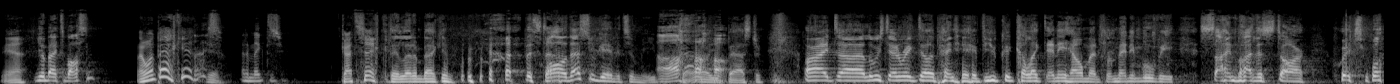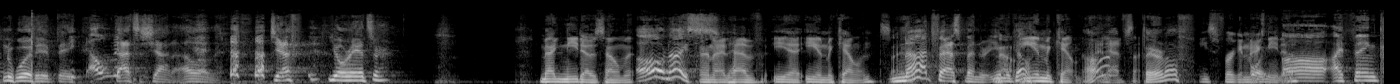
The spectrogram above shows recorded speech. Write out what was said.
Yeah, You go back to Boston? I went back. Yeah, Nice. I didn't make this year. got sick. They let him back in. This time. oh, that's who gave it to me. You, oh, you bastard. All right, uh, Luis Enrique de la Pena, if you could collect any helmet from any movie signed by the star, which one would it be? Helmet? That's a shout out. I love it. Jeff, your answer? Magneto's helmet. Oh, nice. And I'd have Ian, Ian McKellen. sign it. Not Fassbender. Ian No, McKellen. Ian McKellen. All I'd right, have signed. Fair enough. He's friggin' Magneto. Uh, I think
